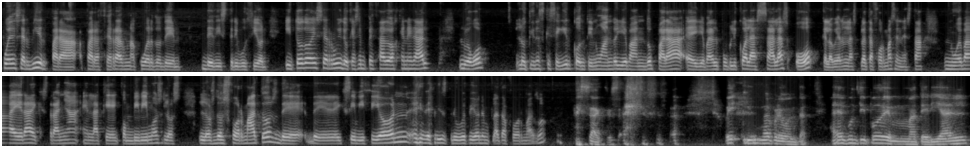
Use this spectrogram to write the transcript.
puede servir para, cerrar un acuerdo de, de distribución. Y todo ese ruido que has empezado a generar, luego lo tienes que seguir continuando llevando para eh, llevar al público a las salas o que lo vean en las plataformas en esta nueva era extraña en la que convivimos los, los dos formatos de, exhibición y de distribución en plataformas. ¿no? Exacto, exacto. Oye, y una pregunta. ¿Hay algún tipo de material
